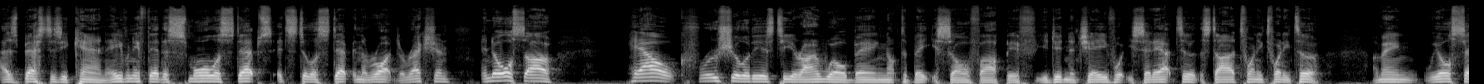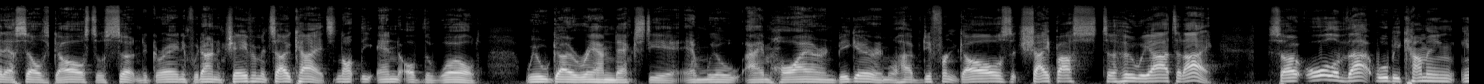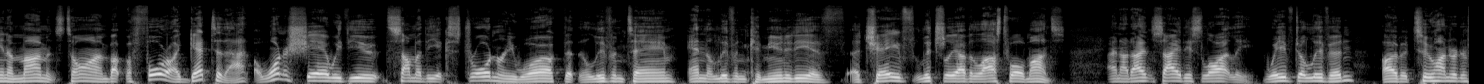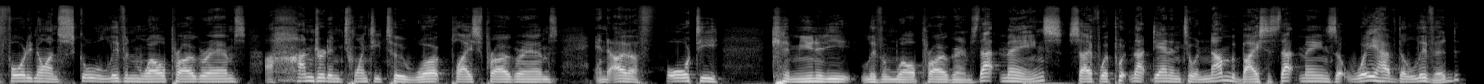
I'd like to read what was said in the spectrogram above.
as best as you can. Even if they're the smallest steps, it's still a step in the right direction. And also, how crucial it is to your own well-being not to beat yourself up if you didn't achieve what you set out to at the start of 2022. I mean, we all set ourselves goals to a certain degree, and if we don't achieve them, it's okay. It's not the end of the world. We'll go round next year and we'll aim higher and bigger, and we'll have different goals that shape us to who we are today. So, all of that will be coming in a moment's time. But before I get to that, I want to share with you some of the extraordinary work that the Livin team and the Livin community have achieved literally over the last 12 months. And I don't say this lightly. We've delivered over 249 school living well programs, 122 workplace programs, and over 40 community living well programs. That means, so if we're putting that down into a number basis, that means that we have delivered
